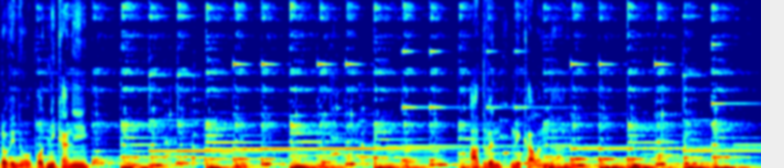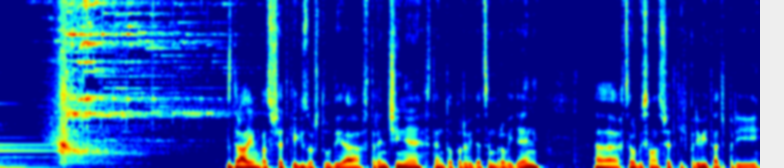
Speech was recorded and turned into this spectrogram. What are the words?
Rovinu o podnikaní Adventný kalendár Zdravím vás všetkých zo štúdia v Trenčine v tento 1. decembrový deň. Eh, chcel by som vás všetkých privítať pri eh,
